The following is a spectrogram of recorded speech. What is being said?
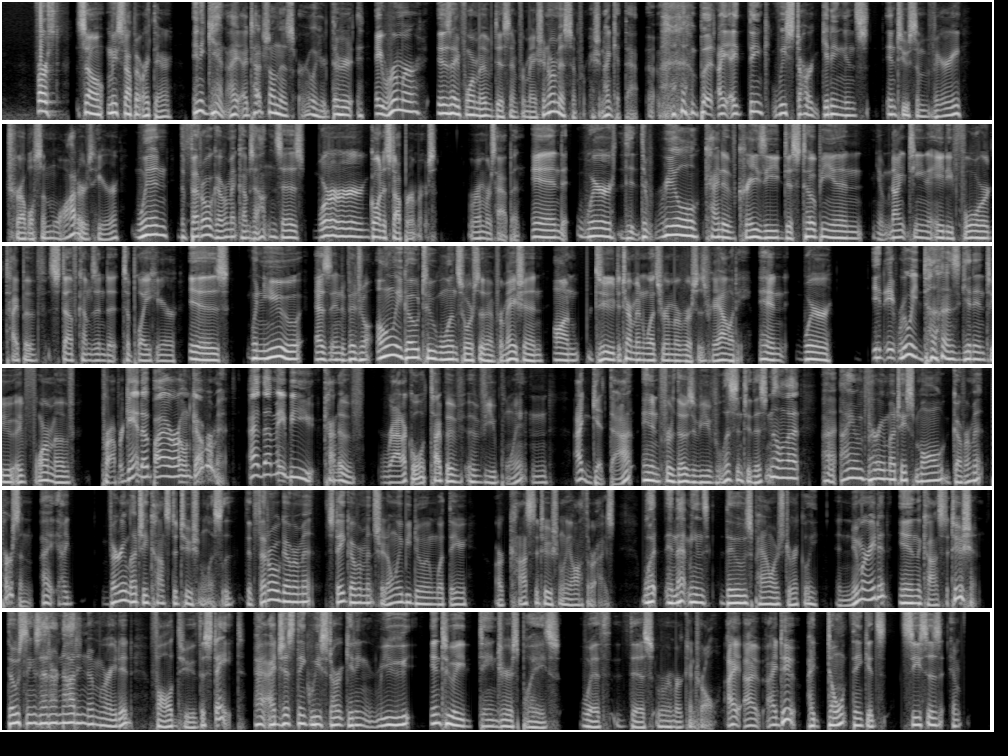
First, So let me stop it right there. And again, I, I touched on this earlier. There, a rumor is a form of disinformation or misinformation. I get that, but I, I think we start getting in, into some very troublesome waters here when the federal government comes out and says we're going to stop rumors. Rumors happen. And where the, the real kind of crazy dystopian you know 1984 type of stuff comes into to play here is when you as an individual only go to one source of information on to determine what's rumor versus reality. And where it, it really does get into a form of propaganda by our own government. And that may be kind of radical type of, of viewpoint and i get that. And for those of you who've listened to this know that I, I am very much a small government person. I, I very much a constitutionalist. The, the federal government state governments should only be doing what they are constitutionally authorized. What and that means those powers directly enumerated in the constitution those things that are not enumerated fall to the state. I, just think we start getting re- into a dangerous place with this rumor control. I, I, I do. I don't think it's CISA's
